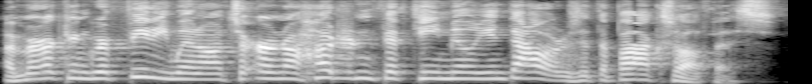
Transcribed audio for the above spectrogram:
American Graffiti went on to earn $115 million at the box office.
